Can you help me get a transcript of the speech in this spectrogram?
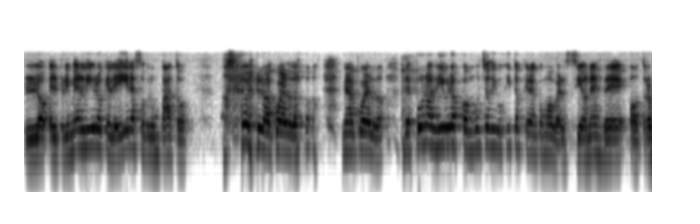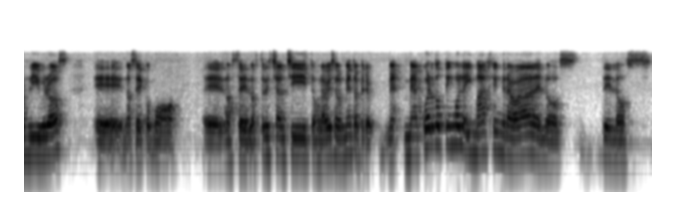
lo- el primer libro que leí era sobre un pato. O sea, me lo acuerdo, me acuerdo. Después unos libros con muchos dibujitos que eran como versiones de otros libros, eh, no sé, como eh, no sé, los tres chanchitos, la bella durmiente, pero me, me acuerdo, tengo la imagen grabada de los, de los,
